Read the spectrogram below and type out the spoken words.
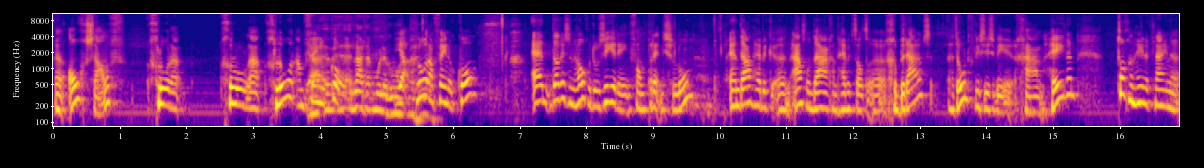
eh, oogzalf, chlora, chloramfenocol. eh, laat dat moeilijk worden. Ja, chloramfenocol. En dat is een hoge dosering van prednisolon. En daar heb ik een aantal dagen heb ik dat eh, gebruikt. Het hoornvlies is weer gaan helen. Toch een hele kleine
